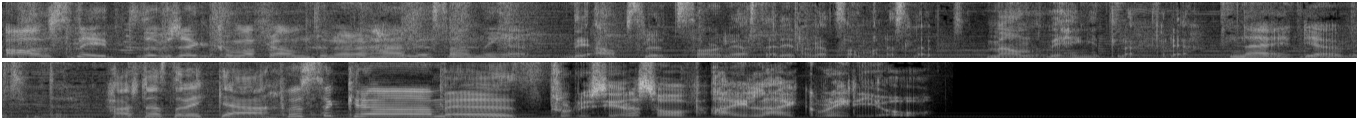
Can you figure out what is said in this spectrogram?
avsnitt och försöka komma fram till några härliga sanningar. Det absolut sorgligaste är nog att sommaren är slut. Men vi hänger inte löp för det. Nej, det gör vi inte. Hörs nästa vecka. Puss och kram. Puss. Produceras av I Like Radio.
